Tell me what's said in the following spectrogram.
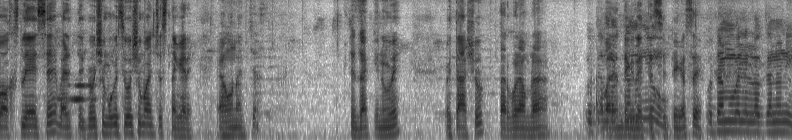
বক্স লিয়ে আইছে বাড়ি থেকে। ওই সময় ওই সময় আনছিস না এখন আনছিস। যাক এনুয়ে ওই তা আসুক তারপরে আমরা আবার এখান থেকে যাইতেছি ঠিক আছে? ওটা মোবাইলের লোক জানো নি?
